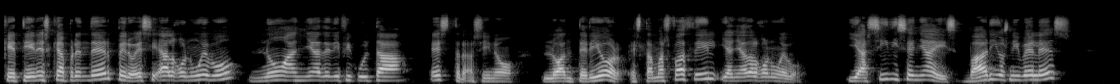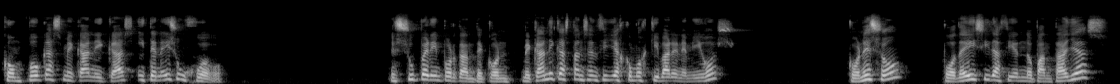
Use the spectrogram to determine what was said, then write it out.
que tienes que aprender, pero ese algo nuevo no añade dificultad extra, sino lo anterior está más fácil y añado algo nuevo. Y así diseñáis varios niveles con pocas mecánicas y tenéis un juego. Es súper importante, con mecánicas tan sencillas como esquivar enemigos, con eso podéis ir haciendo pantallas,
